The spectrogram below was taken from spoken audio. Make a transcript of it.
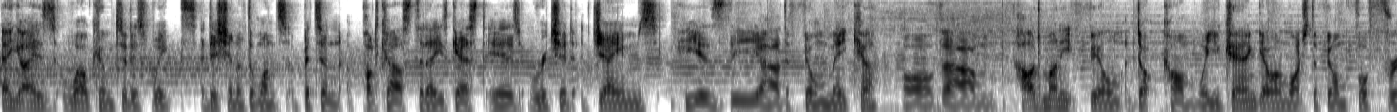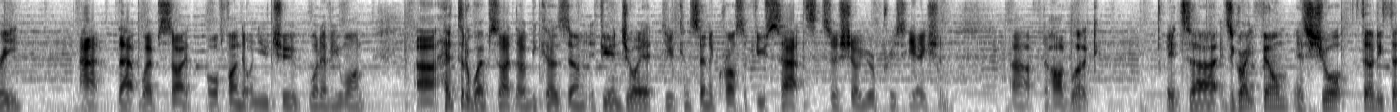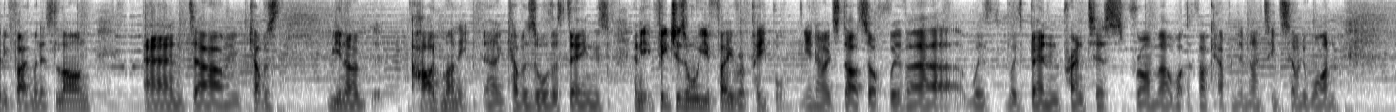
Hey guys, welcome to this week's edition of the Once Bitten podcast. Today's guest is Richard James. He is the uh, the filmmaker of um, hardmoneyfilm.com, where you can go and watch the film for free at that website or find it on YouTube, whatever you want. Uh, head to the website though, because um, if you enjoy it, you can send across a few sats to show your appreciation uh, for the hard work. It's, uh, it's a great film. It's short, 30, 35 minutes long and um, covers, you know, hard money and covers all the things. And it features all your favorite people. You know it starts off with uh with with ben prentice from uh, what the fuck happened in 1971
